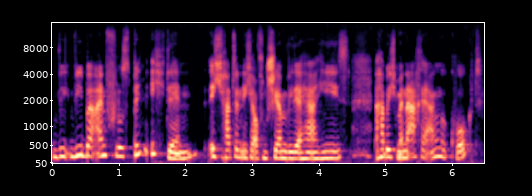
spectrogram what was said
Wie, wie beeinflusst bin ich denn? Ich hatte nicht auf dem Schirm, wie der Herr hieß. Habe ich mir nachher angeguckt.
